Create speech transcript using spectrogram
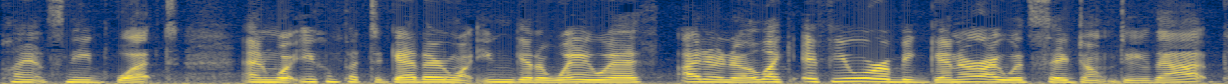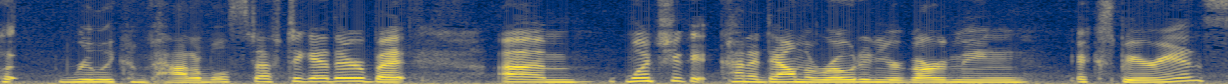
plants need what and what you can put together and what you can get away with. I don't know. Like if you were a beginner, I would say don't do that. Put really compatible stuff together, but um, once you get kind of down the road in your gardening experience,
